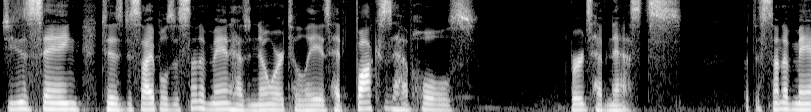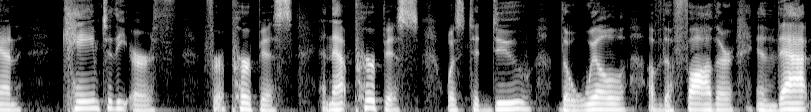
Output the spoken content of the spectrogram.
Jesus saying to his disciples, The Son of Man has nowhere to lay his head. Foxes have holes, birds have nests. But the Son of Man came to the earth for a purpose, and that purpose was to do the will of the Father, and that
